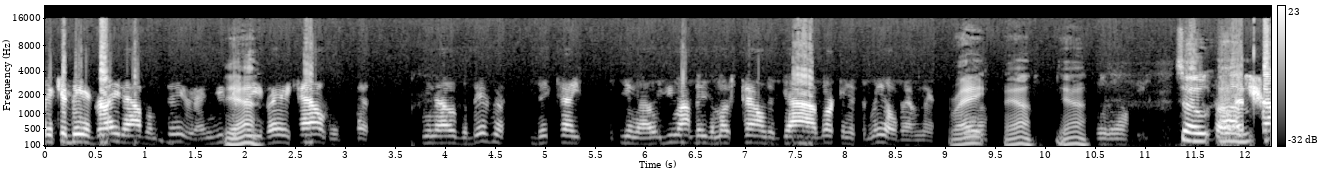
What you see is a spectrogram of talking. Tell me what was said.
it could be a great album too, and you could Yeah. be very talented. But you know, the business dictates. You know, you might be the most talented guy working at the mill down there. Right? Yeah. Yeah. You know, So, so um, and try,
